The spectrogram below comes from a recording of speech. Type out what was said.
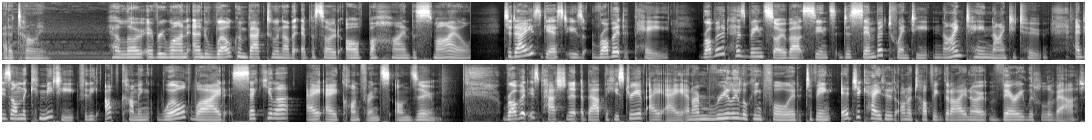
at a time. Hello, everyone, and welcome back to another episode of Behind the Smile. Today's guest is Robert P. Robert has been sober since December 20, 1992, and is on the committee for the upcoming worldwide secular AA conference on Zoom. Robert is passionate about the history of AA, and I'm really looking forward to being educated on a topic that I know very little about.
